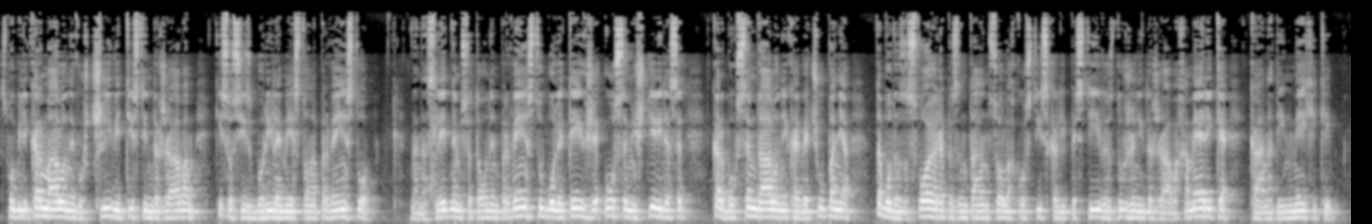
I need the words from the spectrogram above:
smo bili kar malo nevoščljivi tistim državam, ki so si izborile mesto na prvenstvu. Na naslednjem svetovnem prvenstvu bo leteh že 48, kar bo vsem dalo nekaj več upanja, da bodo za svojo reprezentanco lahko stiskali pesti v Združenih državah Amerike, Kanadi in Mehiki.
